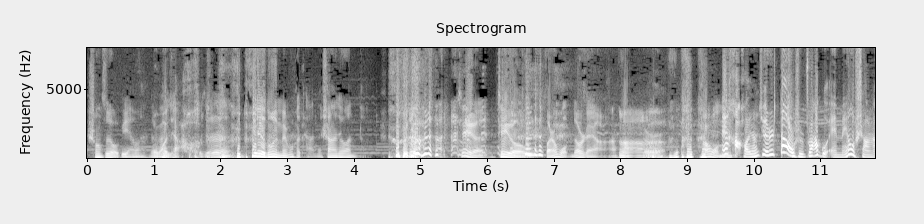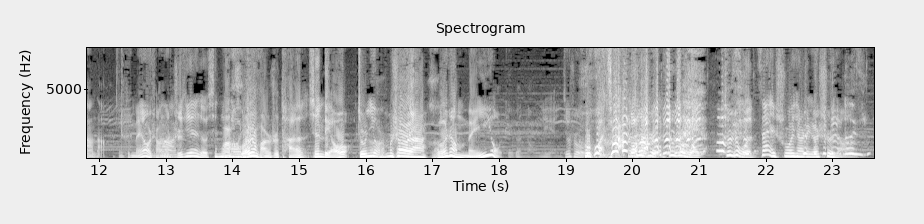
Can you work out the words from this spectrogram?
生死有别嘛，对吧好？家伙，我觉得这个东西没什么可谈的，上来就摁他。这个这个，反正我们都是这样啊，啊啊就是啊！反正我们哎，好，好像确实道士抓鬼没有商量的，就没有商量，啊直接就先和尚反正是谈，先聊，就是你有什么事儿啊？和尚没有这个能力，就是我就是就是我就是我再说一下这个事情啊，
